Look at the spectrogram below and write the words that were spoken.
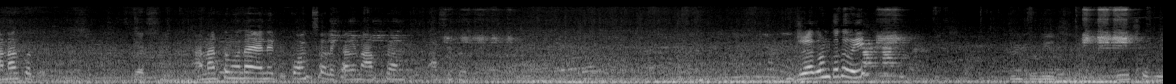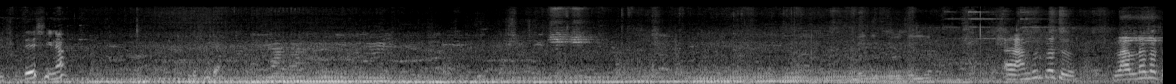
আনার কত? আনার তো মনে হয় এনে একটু কম চলে কারণ আফটার আছে তো। ড্রাগন কত ভাই? দেশি না? আর আঙ্গুর কত? লালটা কত?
